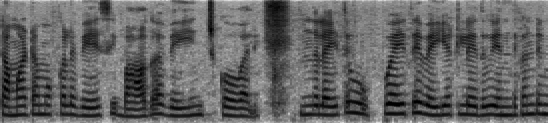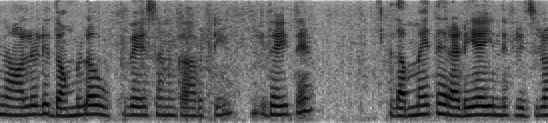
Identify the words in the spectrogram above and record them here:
టమాటా ముక్కలు వేసి బాగా వేయించుకోవాలి. ఇందులో అయితే ఉప్పు అయితే వేయట్లేదు. ఎందుకంటే నేను ఆల్రెడీ దమ్ములో ఉప్పు వేసాను కాబట్టి ఇదైతే దమ్ అయితే రెడీ అయింది. ఫ్రిడ్జ్లో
